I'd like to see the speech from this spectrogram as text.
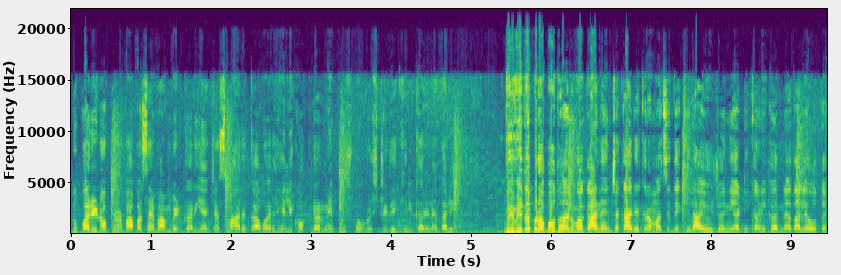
दुपारी डॉक्टर बाबासाहेब आंबेडकर यांच्या स्मारकावर हेलिकॉप्टरने पुष्पवृष्टी देखील करण्यात आली. विविध प्रबोधन व गाण्यांच्या कार्यक्रमाचे देखील आयोजन या ठिकाणी करण्यात आले होते.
